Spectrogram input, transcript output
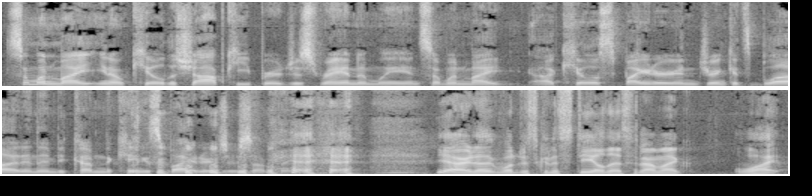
someone might you know kill the shopkeeper just randomly, and someone might uh, kill a spider and drink its blood, and then become the king of spiders or something. yeah we're just going to steal this and i'm like what?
